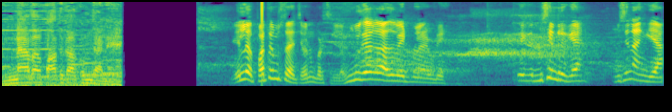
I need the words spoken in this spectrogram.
அண்ணாவை பாதுகாக்கும் தானே? இல்ல பத்து நிமிஷம் ஆச்சு ஒன்றும் பிரச்சனை இல்லை. உங்களுக்காக அது வெயிட் பண்ணலாம் எப்படி? இங்க மிஷின் இருக்கே. மிஷின் அங்கேயா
